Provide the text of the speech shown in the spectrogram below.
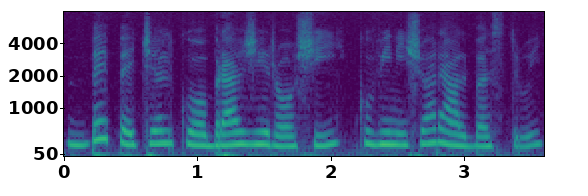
Be pe cel cu obrajii roșii, cu vinișoare albăstrui,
